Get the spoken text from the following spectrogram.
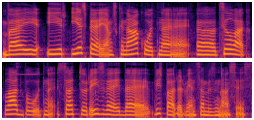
Vai ir iespējams, ka nākotnē uh, cilvēka klātbūtne satura izveidē vispār ar vien samazināsies?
